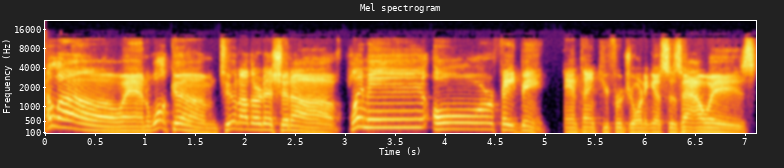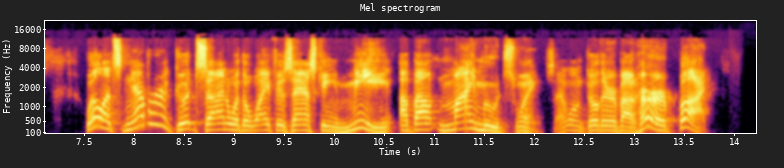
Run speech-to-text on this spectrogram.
Hello, and welcome to another edition of Play Me or Fade Me. And thank you for joining us as always. Well, it's never a good sign when the wife is asking me about my mood swings. I won't go there about her, but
